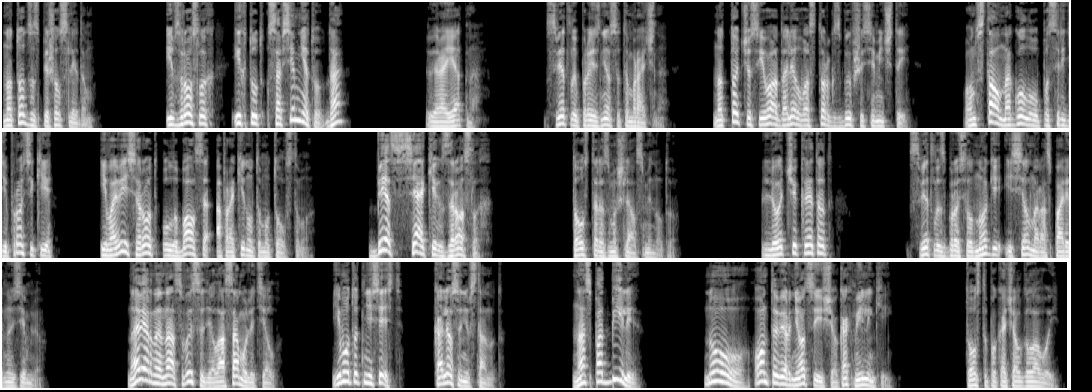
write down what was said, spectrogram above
Но тот заспешил следом. И взрослых их тут совсем нету, да? Вероятно. Светлый произнес это мрачно. Но тотчас его одолел восторг сбывшейся мечты. Он встал на голову посреди просеки и во весь рот улыбался опрокинутому толстому. «Без всяких взрослых!» Толстый размышлял с минуту. «Летчик этот...» Светлый сбросил ноги и сел на распаренную землю. Наверное, нас высадил, а сам улетел. Ему тут не сесть, колеса не встанут. Нас подбили. Ну, он-то вернется еще, как миленький. Толсто покачал головой.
